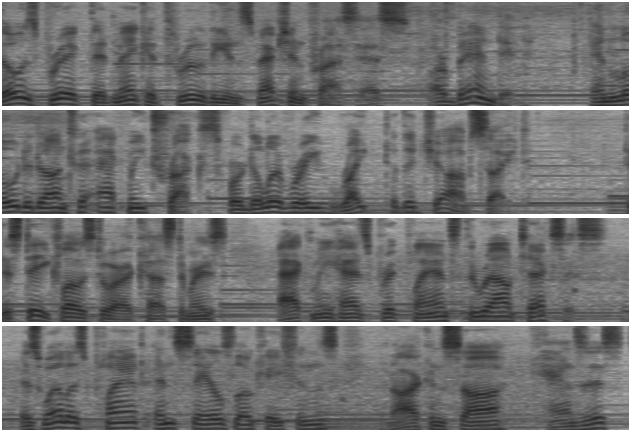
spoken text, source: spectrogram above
Those brick that make it through the inspection process are banded and loaded onto Acme trucks for delivery right to the job site. To stay close to our customers, Acme has brick plants throughout Texas, as well as plant and sales locations in Arkansas, Kansas,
